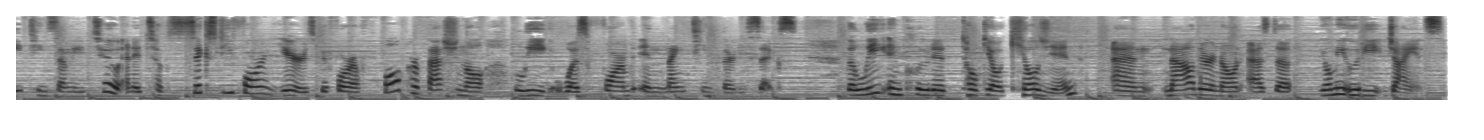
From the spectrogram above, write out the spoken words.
1872, and it took 64 years before a full professional league was formed in 1936. The league included Tokyo Kyojin, and now they're known as the Yomiuri Giants,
